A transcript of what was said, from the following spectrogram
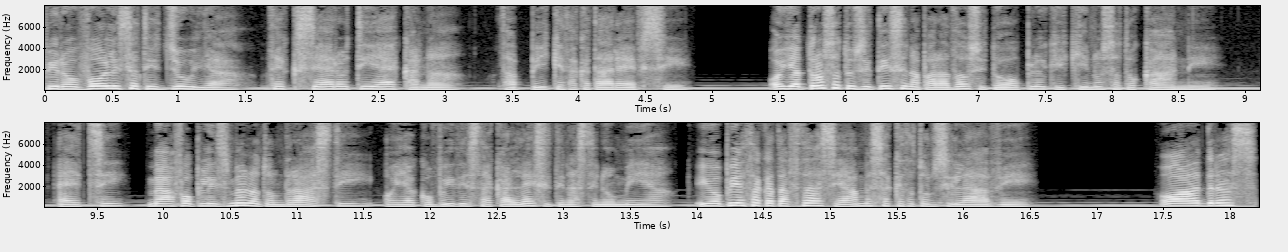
«Πυροβόλησα τη Τζούλια, δεν ξέρω τι έκανα», θα πει και θα καταρρεύσει. Ο γιατρός θα του ζητήσει να παραδώσει το όπλο και εκείνος θα το κάνει. Έτσι, με αφοπλισμένο τον δράστη, ο Ιακωβίδης θα καλέσει την αστυνομία, η οποία θα καταφθάσει άμεσα και θα τον συλλάβει. Ο άντρας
